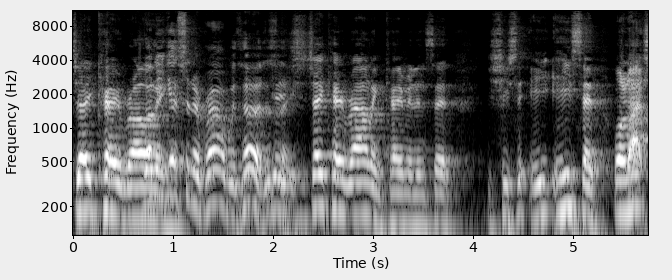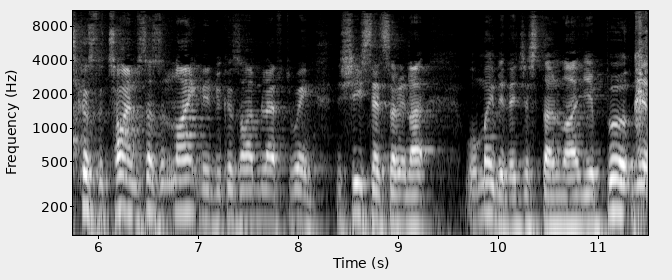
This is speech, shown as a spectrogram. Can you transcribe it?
J.K. Rowling. Well, he gets in a row with her, doesn't Yeah, he? J.K. Rowling came in and said, she said, he, he said, well, that's because the Times doesn't like me because I'm left wing. And she said something like, well, maybe they just don't like your book.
